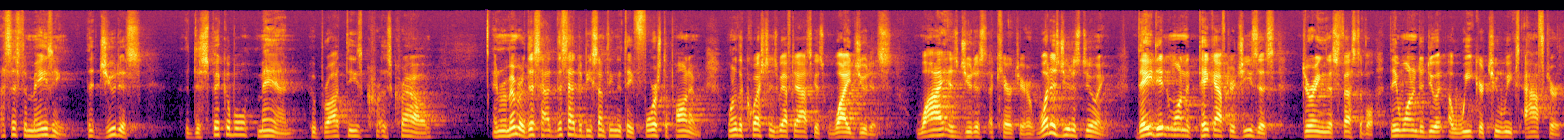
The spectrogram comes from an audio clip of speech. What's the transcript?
That's just amazing that Judas, the despicable man who brought these, this crowd, and remember, this had, this had to be something that they forced upon him. One of the questions we have to ask is why Judas? Why is Judas a character? here? What is Judas doing? They didn't want to take after Jesus during this festival, they wanted to do it a week or two weeks after.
